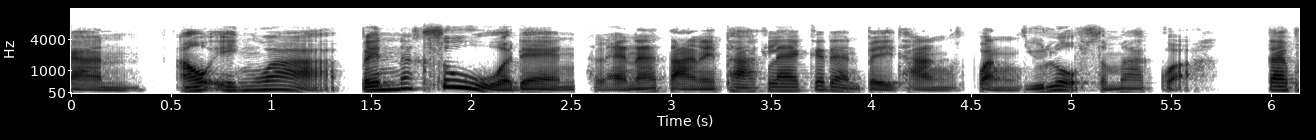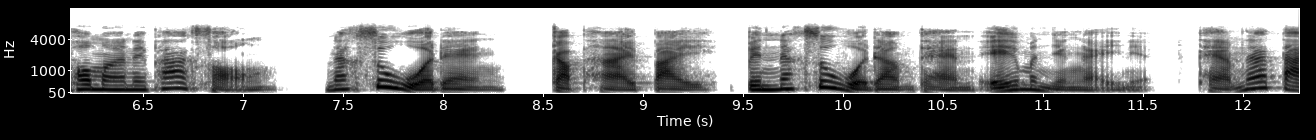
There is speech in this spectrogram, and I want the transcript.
การ เอาเองว่าเป็นนักสู้หัวแดง และหน้าตาในภาคแรกก็ดันไปทางฝั่งยุโรปซะมากกว่า แต่พอมาในภาค 2 นักสู้หัวแดงกลับหายไปเป็นนักสู้หัวดำแทน เอ๊ะมันยังไงเนี่ย แถมหน้าตา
